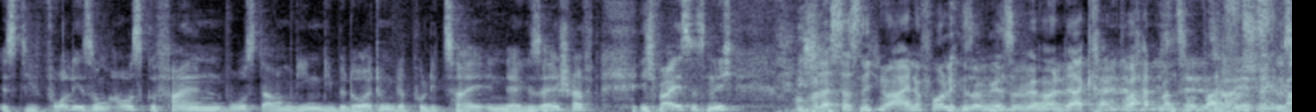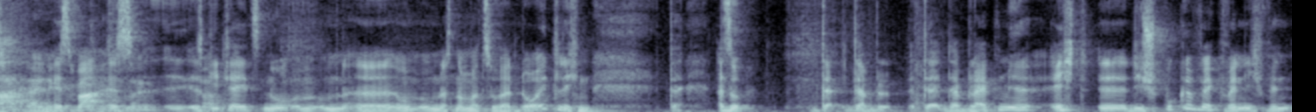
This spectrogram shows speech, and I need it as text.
ist die Vorlesung ausgefallen, wo es darum ging, die Bedeutung der Polizei in der Gesellschaft. Ich weiß es nicht. Ich hoffe, dass das nicht nur eine Vorlesung ist und wenn man da krank war, hat man es verpasst. Es, es, es, war, es, es geht ja jetzt nur, um, um, äh, um, um das nochmal zu verdeutlichen. also da, da, da, bleibt mir echt äh, die Spucke weg, wenn ich, wenn,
